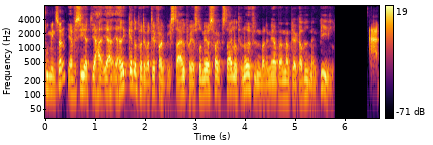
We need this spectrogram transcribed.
Du er min søn. Jeg vil sige, at jeg, jeg, jeg havde ikke gættet på, at det var det, folk ville style på. Jeg troede mere, hvis folk stylede på noget i filmen, var det mere, hvordan man bliver gravid med en bil. Ah,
